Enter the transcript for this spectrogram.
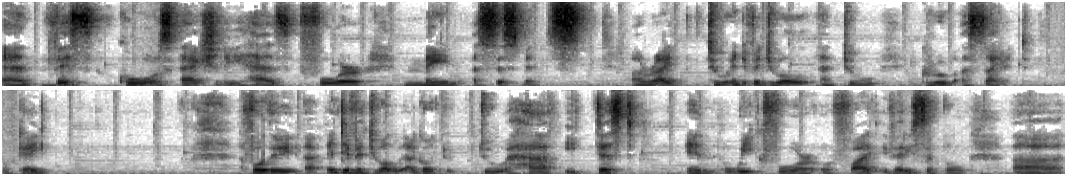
And this course actually has four main assessments. All right, two individual and two group assignment. Okay. For the uh, individual, we are going to, to have a test in week four or five, a very simple uh,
